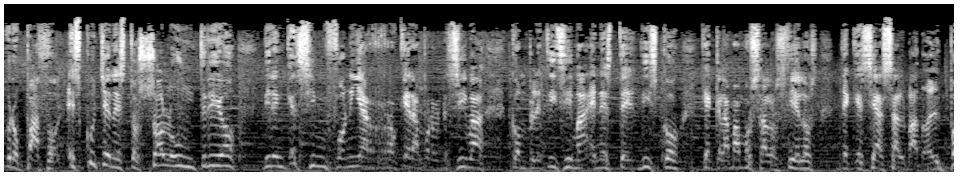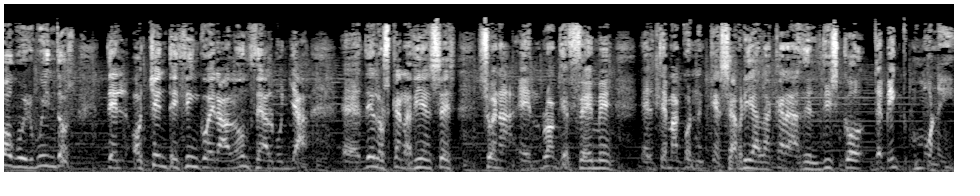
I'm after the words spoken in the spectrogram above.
grupazo. Escuchen esto, solo un trío, miren qué sinfonía rockera progresiva completísima en este disco que clamamos a los cielos de que se ha salvado. El Power Windows del 85 era el 11 álbum ya eh, de los canadienses, suena en Rock FM el tema con el que se abría la cara del disco The Big Money.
